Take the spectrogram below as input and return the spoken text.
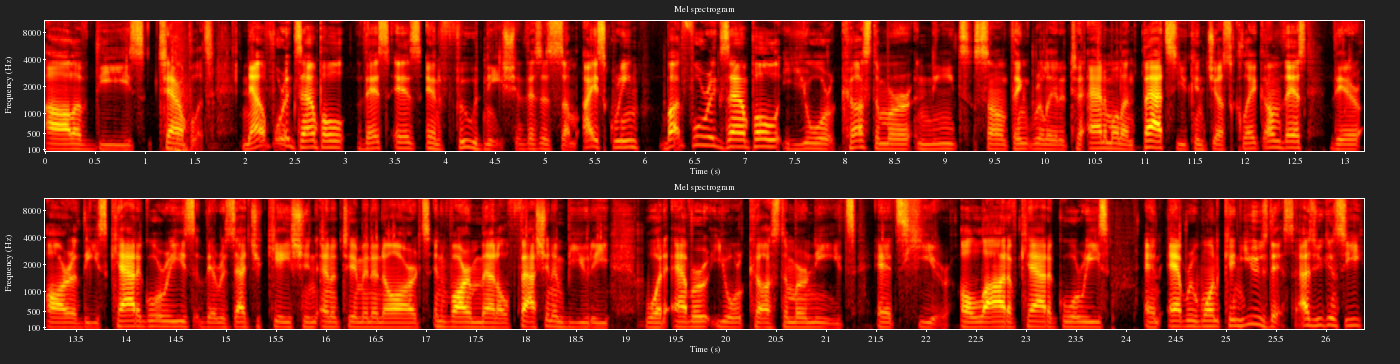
all of these templates. Now, for example, this is in food niche. This is some ice cream. But for example, your customer needs something related to animal and pets. You can just click on this. There are these categories. There is education, entertainment and arts, environmental, fashion and beauty, whatever your customer needs. It's here. A lot of categories and everyone can use this. As you can see,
